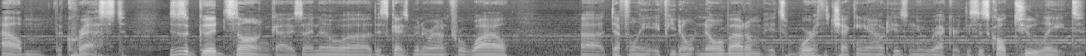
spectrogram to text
album, The Crest. This is a good song, guys. I know uh, this guy's been around for a while. Uh, definitely, if you don't know about him, it's worth checking out his new record. This is called Too Late.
